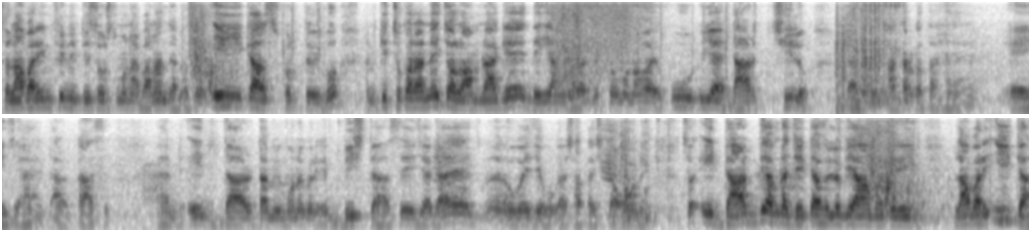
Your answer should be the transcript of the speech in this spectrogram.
সো লাভার ইনফিনিটি সোর্স মনে হয় বানান জানা। সো এই কাজ করতে হইব। কিছু করার নেই, চলো আমরা আগে দেখি আমার কাছে তো মনে হয় উ ইয়ে ডার ছিল। থাকার কথা হ্যাঁ এই যে হ্যাঁ ডারটা আছে। অ্যান্ড এই ডারটা আমি মনে করি বিশটা আছে, এই জায়গায় হয়ে যাব গা, সাতাইশটা অনেক। সো এই ডার দিয়ে আমরা যেটা হলো গিয়ে আমাদের এই লাভার ইটা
